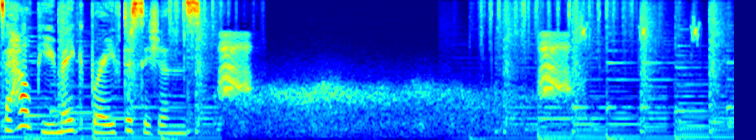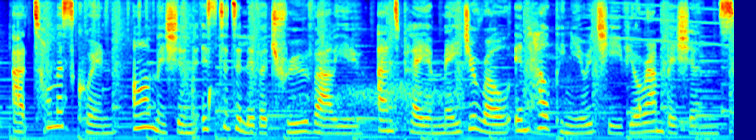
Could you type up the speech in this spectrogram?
to help you make brave decisions. At Thomas Quinn, our mission is to deliver true value and play a major role in helping you achieve your ambitions.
